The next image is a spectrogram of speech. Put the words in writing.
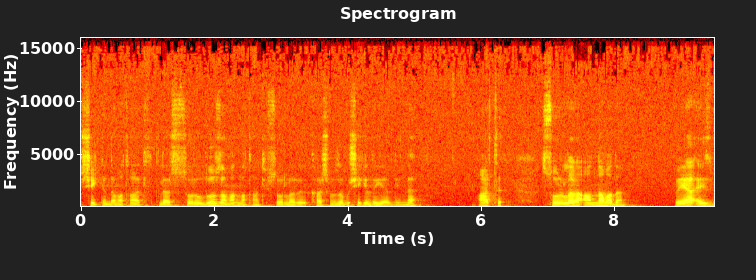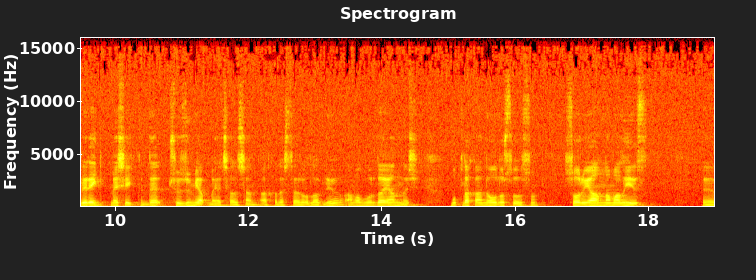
şeklinde matematikler sorulduğu zaman matematik soruları karşımıza bu şekilde geldiğinde artık soruları anlamadan veya ezbere gitme şeklinde çözüm yapmaya çalışan arkadaşlar olabiliyor. Ama burada yanlış. Mutlaka ne olursa olsun soruyu anlamalıyız. Ee,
